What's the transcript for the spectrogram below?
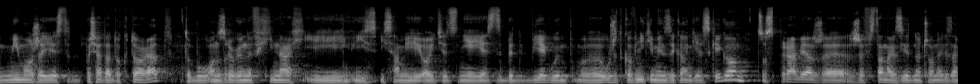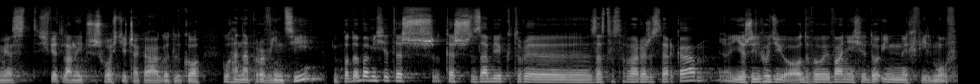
mimo że jest, posiada doktorat, to był on zrobiony w Chinach i, i, i sam jej ojciec nie jest zbyt biegłym e, użytkownikiem języka angielskiego, co sprawia, że, że w Stanach Zjednoczonych zamiast świetlanej przyszłości czekała go tylko kucha na prowincji. Podoba mi się też, też zabieg, który zastosowała reżyserka, jeżeli chodzi o odwoływanie się do innych filmów.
